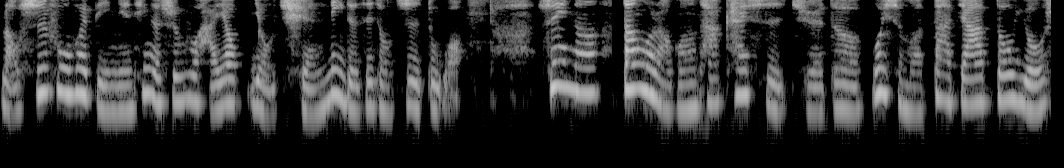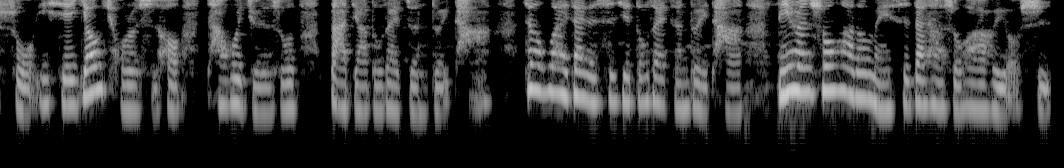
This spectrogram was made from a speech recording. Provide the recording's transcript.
老师傅会比年轻的师傅还要有权力的这种制度哦。所以呢，当我老公他开始觉得为什么大家都有所一些要求的时候，他会觉得说大家都在针对他，这个外在的世界都在针对他，别人说话都没事，但他说话会有事，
